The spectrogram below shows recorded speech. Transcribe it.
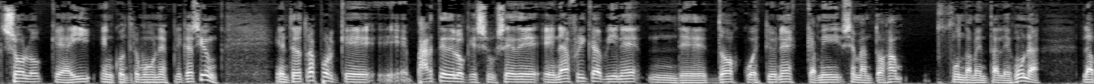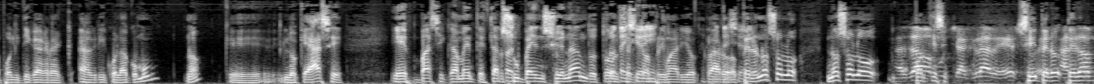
solo que ahí encontremos una explicación entre otras porque eh, parte de lo que sucede en África viene de dos cuestiones que a mí se me antojan fundamentales. Una, la política agrícola común, ¿no? Que lo que hace es básicamente estar subvencionando todo el sector primario, claro, pero no solo no solo porque mucha clave sí, pero pero,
